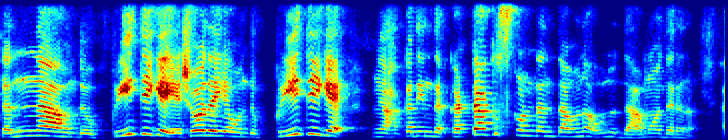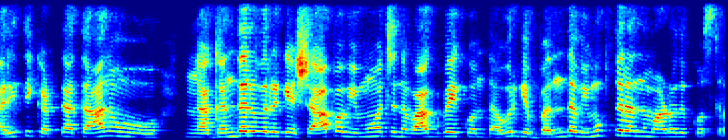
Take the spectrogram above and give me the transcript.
ತನ್ನ ಒಂದು ಪ್ರೀತಿಗೆ ಯಶೋದೆಯ ಒಂದು ಪ್ರೀತಿಗೆ ಹಗ್ಗದಿಂದ ಕಟ್ಟಾಕಿಸ್ಕೊಂಡಂತ ಅವನು ಅವನು ದಾಮೋದರನು. ಆ ರೀತಿ ಕಟ್ಟ ತಾನು ಗಂಧರ್ವರಿಗೆ ಶಾಪ ವಿಮೋಚನವಾಗಬೇಕು ಅಂತ ಅವ್ರಿಗೆ ಬಂದ ವಿಮುಕ್ತರನ್ನು ಮಾಡೋದಕ್ಕೋಸ್ಕರ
